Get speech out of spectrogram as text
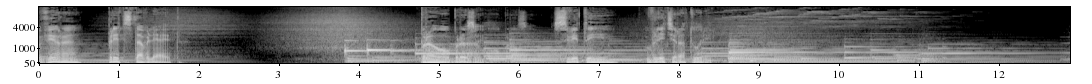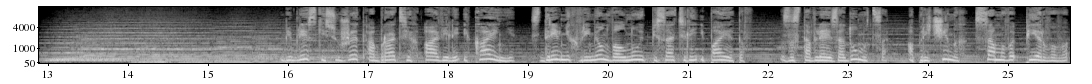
«Вера» представляет Прообразы. Святые в литературе. Библейский сюжет о братьях Авеле и Каине с древних времен волнует писателей и поэтов, заставляя задуматься о причинах самого первого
